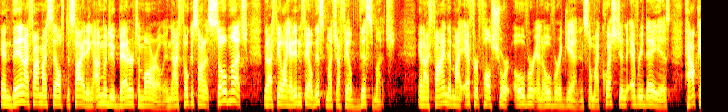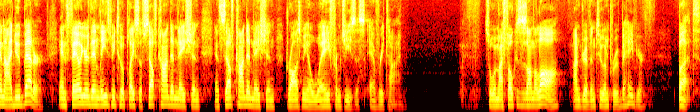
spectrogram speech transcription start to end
And then I find myself deciding I'm going to do better tomorrow. And I focus on it so much that I feel like I didn't fail this much, I failed this much. And I find that my effort falls short over and over again. And so my question every day is how can I do better? And failure then leads me to a place of self condemnation, and self condemnation draws me away from Jesus every time. So when my focus is on the law, I'm driven to improve behavior. But,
